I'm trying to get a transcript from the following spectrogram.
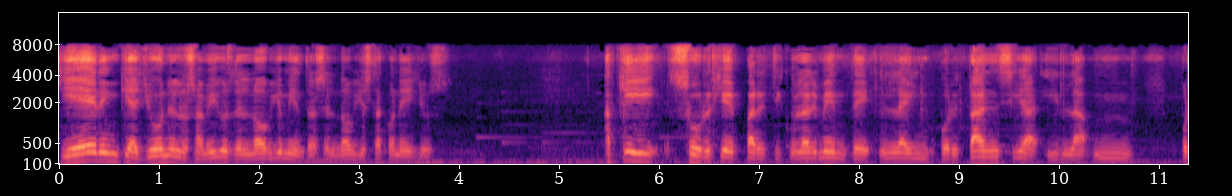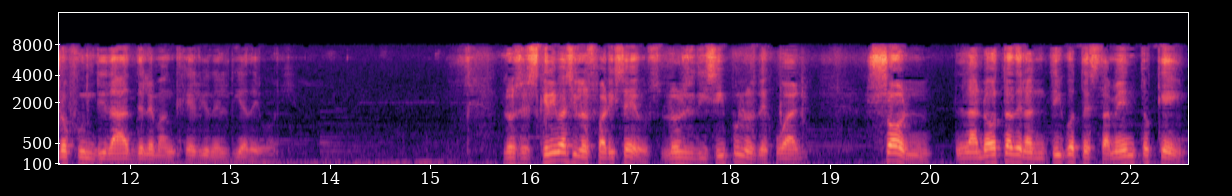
¿quieren que ayunen los amigos del novio mientras el novio está con ellos? Aquí surge particularmente la importancia y la mm, profundidad del Evangelio en el día de hoy. Los escribas y los fariseos, los discípulos de Juan, son la nota del Antiguo Testamento que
